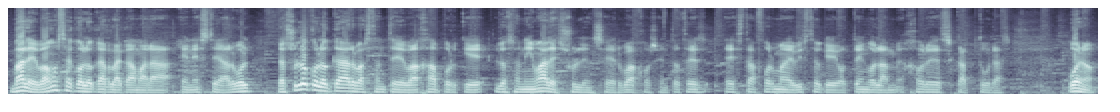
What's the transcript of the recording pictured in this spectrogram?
Vale, vamos a colocar la cámara en este árbol. La suelo colocar bastante baja porque los animales suelen ser bajos, entonces esta forma he visto que obtengo las mejores capturas. Bueno,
